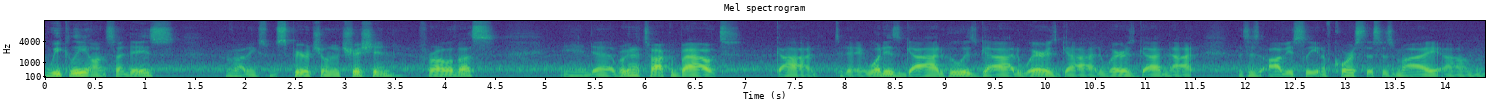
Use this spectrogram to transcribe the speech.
weekly on Sundays, providing some spiritual nutrition for all of us. And uh, we're going to talk about God today. What is God? Who is God? Where is God? Where is God not? This is obviously, and of course, this is my um,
